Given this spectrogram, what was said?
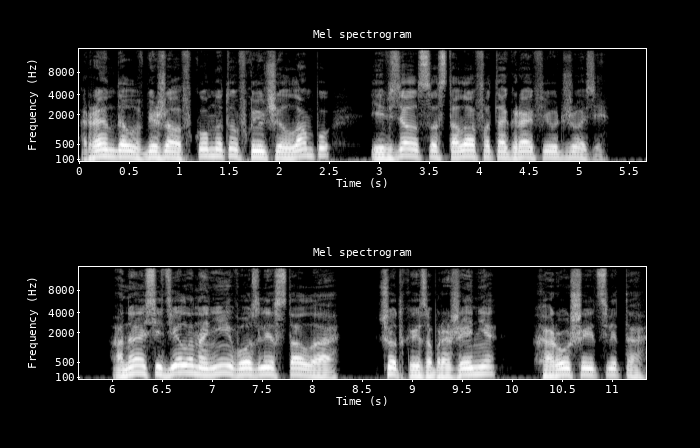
Рэндалл вбежал в комнату, включил лампу и взял со стола фотографию Джози. Она сидела на ней возле стола. Четкое изображение, хорошие цвета.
